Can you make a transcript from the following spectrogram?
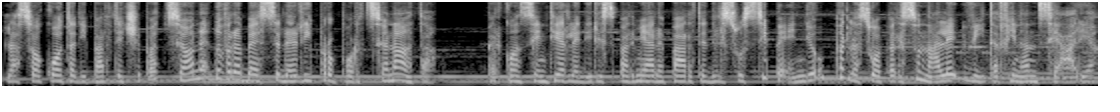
La sua quota di partecipazione dovrebbe essere riproporzionata per consentirle di risparmiare parte del suo stipendio per la sua personale vita finanziaria.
